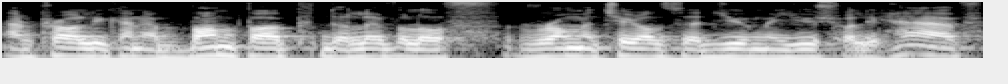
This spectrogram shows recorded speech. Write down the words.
and probably kind of bump up the level of raw materials that you may usually have,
